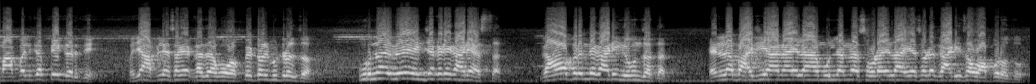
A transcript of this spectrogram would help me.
महापालिका पे करते. म्हणजे आपल्या सगळ्या खजा पेट्रोल बिट्रोलचं. पूर्ण वेळ यांच्याकडे गाड्या असतात. गावापर्यंत गाडी घेऊन जातात. त्यांना भाजी आणायला मुलांना सोडायला या सगळ्या गाडीचा वापर होतो.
